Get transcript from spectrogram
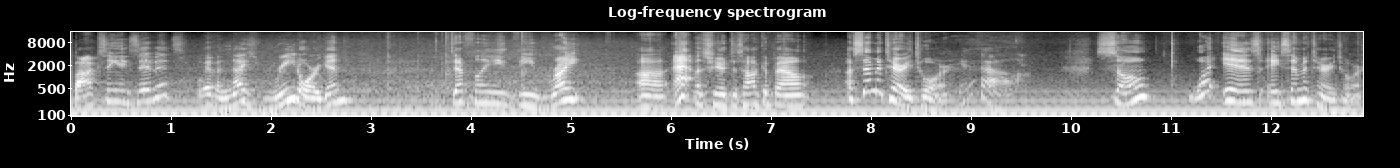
boxing exhibits. We have a nice reed organ definitely the right uh, atmosphere to talk about a cemetery tour. Yeah. So, what is a cemetery tour?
